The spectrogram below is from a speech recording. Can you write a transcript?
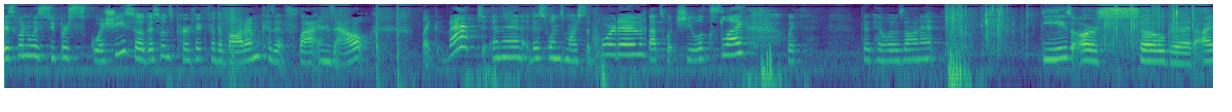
This one was super squishy, so this one's perfect for the bottom because it flattens out like that. And then this one's more supportive. That's what she looks like with the pillows on it. These are so good. I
